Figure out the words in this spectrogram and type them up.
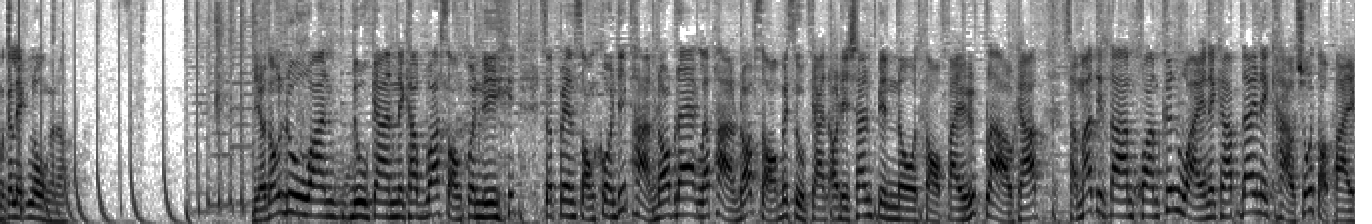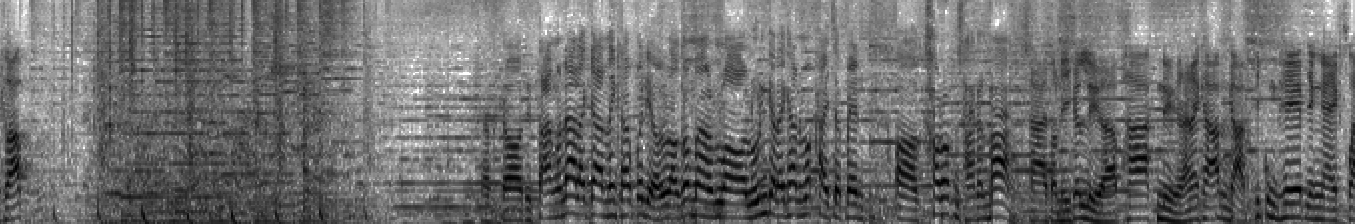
มันก็เล็กลงอะเนาะ เดี๋ยวต้องดูวันดูกันนะครับว่า 2 คนนี้ จะเป็น 2 คนที่ผ่านรอบแรก และผ่านรอบ 2 ไปสู่การออดิชั่นเปียโนต่อไปหรือเปล่าครับ สามารถติดตามความเคลื่อนไหวนะครับได้ในข่าวช่วงต่อไปครับ ครับก็ติดตามกันได้แล้วกันนะครับ ก็เดี๋ยวเราก็มารอลุ้นกันแล้วกันว่าใครจะเป็นเอ่อเข้ารอบสุดท้ายกันบ้าง ใช่ ตอนนี้ก็เหลือภาคเหนือนะครับ กับที่กรุงเทพยังไงใคร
